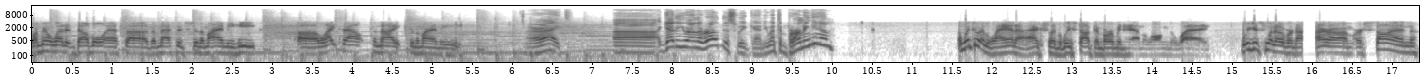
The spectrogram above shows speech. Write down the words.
I'm going to let it double as uh, the message to the Miami Heat. Uh, lights out tonight for the Miami Heat. All right. Uh, I gather you were on the road this weekend. You went to Birmingham? I went to Atlanta actually, but we stopped in Birmingham along the way. We just went overnight. Our um, our son,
